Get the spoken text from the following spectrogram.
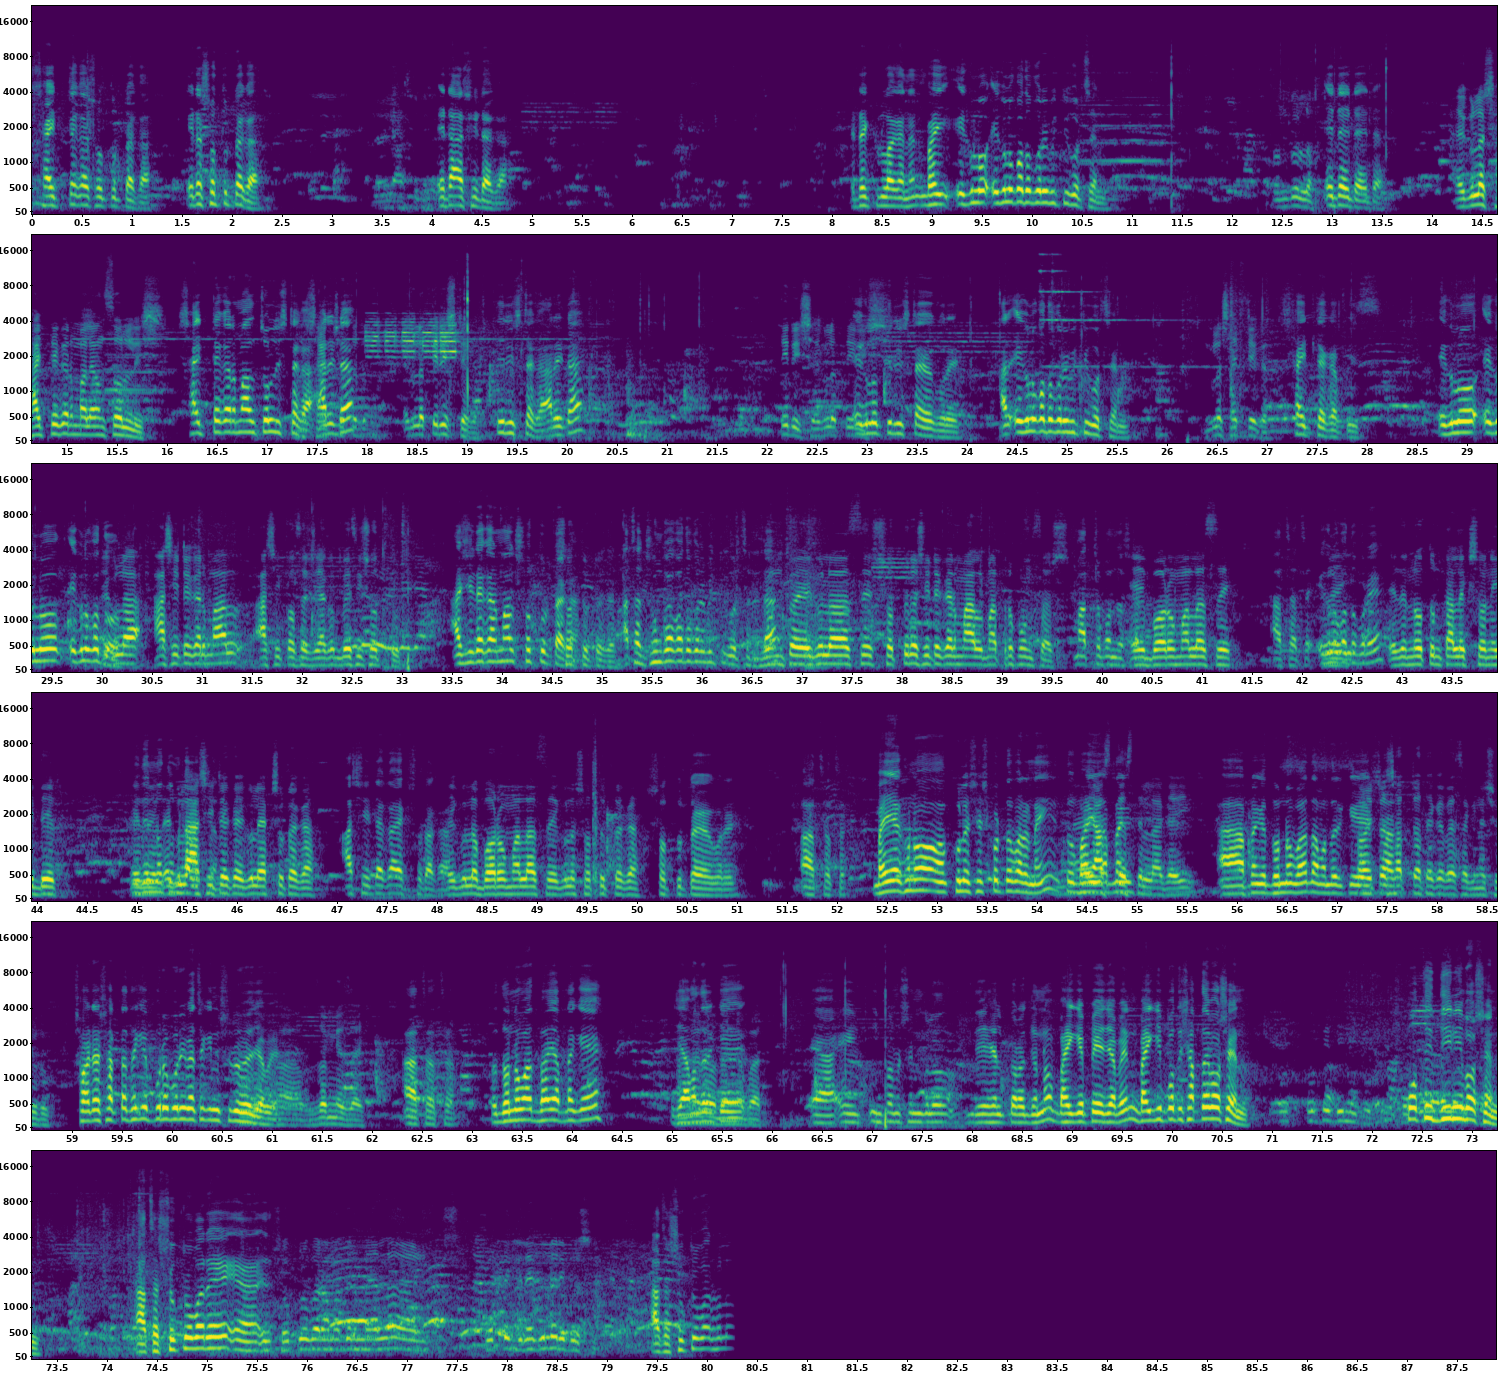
ষাট টাকা সত্তর টাকা। এটা সত্তর টাকা? এটা আশি টাকা। এটা একটু লাগানেন ভাই এগুলো এগুলো কত করে বিক্রি করছেন? এটা এটা এটা। এগুলো ষাট টাকার মাল এখন চল্লিশ। ষাট টাকার মাল চল্লিশ টাকা। আর এটা? এগুলো তিরিশ টাকা। তিরিশ টাকা। আর এটা? তিরিশ এগুলো এগুলো তিরিশ টাকা করে। আর এগুলো কত করে বিক্রি করছেন? এগুলো ষাট টাকা। ষাট টাকা পিস এগুলো এগুলো এগুলো কত? এগুলো আশি টাকার মাল আশি পঁচাশি এখন বেশি সত্তর। আশি টাকার মাল সত্তর টাকা? 70 টাকা। আচ্ছা ঝুমকা কত করে বিক্রি করছেন তো এগুলো আছে সত্তর আশি টাকার মাল মাত্র পঞ্চাশ। মাত্র পঞ্চাশ এই বড় মাল আছে। আচ্ছা আচ্ছা এগুলো কত করে? এদের নতুন কালেকশন ঈদের। এদের নতুন এগুলো আশি টাকা এগুলো একশো টাকা। আশি টাকা একশো টাকা। এগুলো বড় মাল আছে এগুলো সত্তর টাকা। সত্তর টাকা করে। আচ্ছা আচ্ছা। ভাই এখনও খুলে শেষ করতে পারে নাই। তো ভাই আপনাকে লাগাই। আপনাকে ধন্যবাদ। আমাদেরকে ছয়টা সাতটা থেকে বেচা কিনা শুরু। ছয়টা সাতটা থেকে পুরোপুরি বেচা কিনে শুরু হয়ে যাবে। হ্যাঁ, জমে যায়। আচ্ছা আচ্ছা। তো ধন্যবাদ ভাই আপনাকে যে আমাদেরকে এই ইনফরমেশনগুলো দিয়ে হেল্প করার জন্য ভাইকে পেয়ে যাবেন। ভাই কি প্রতি সপ্তাহে বসেন? প্রতিদিনই বসেন। আচ্ছা শুক্রবারে শুক্রবার আমাদের মেলা প্রত্যেক রেগুলারই বসে। আচ্ছা শুক্রবার হলো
